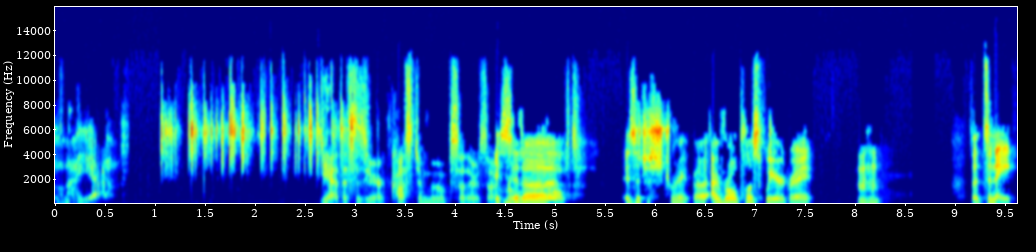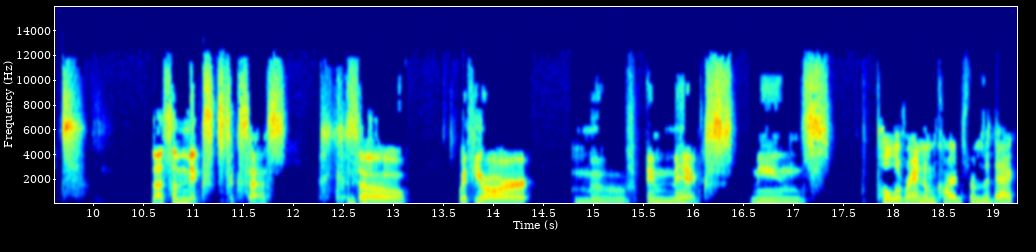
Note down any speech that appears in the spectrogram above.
don't I? Yeah. Yeah, this is your custom move, so there's a Is roll it a- involved. Is it a straight? uh, I roll plus weird, right? Mm Mhm. That's an eight. That's a mixed success. So with your move, a mix means pull a random card from the deck.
